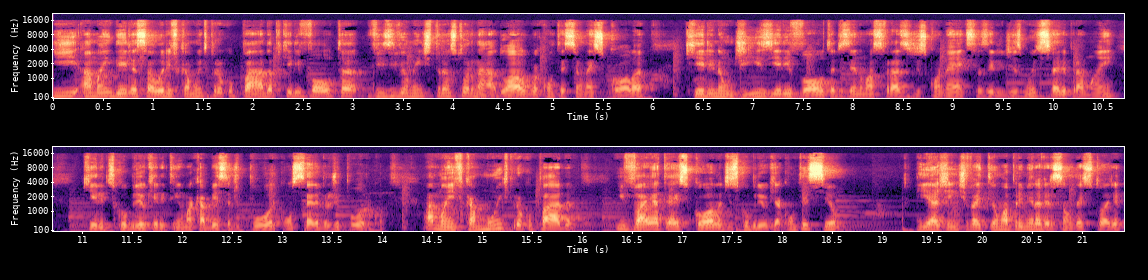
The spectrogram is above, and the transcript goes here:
e a mãe dele, a Saori, fica muito preocupada porque ele volta visivelmente transtornado. Algo aconteceu na escola que ele não diz e ele volta dizendo umas frases desconexas. Ele diz muito sério para a mãe que ele descobriu que ele tem uma cabeça de porco, um cérebro de porco. A mãe fica muito preocupada e vai até a escola descobrir o que aconteceu e a gente vai ter uma primeira versão da história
